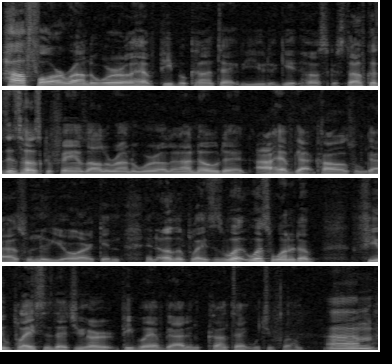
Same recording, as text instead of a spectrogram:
how far around the world have people contacted you to get Husker stuff? Because there's Husker fans all around the world, and I know that I have got calls from guys from New York and, and other places. What What's one of the few places that you heard people have got in contact with you from? Um,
